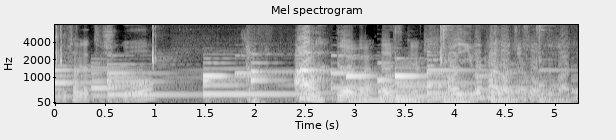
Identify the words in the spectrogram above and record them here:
구급상자 드시고. 아 이거 이거요 해줄게요. 어 이번 판은 어쩔 수 없는 것 같아요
